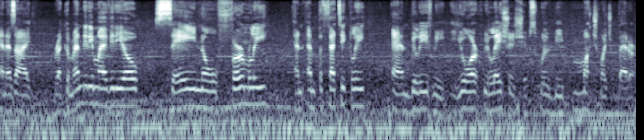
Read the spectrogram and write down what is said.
And as I recommended in my video, say no firmly and empathetically and believe me, your relationships will be much, much better.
